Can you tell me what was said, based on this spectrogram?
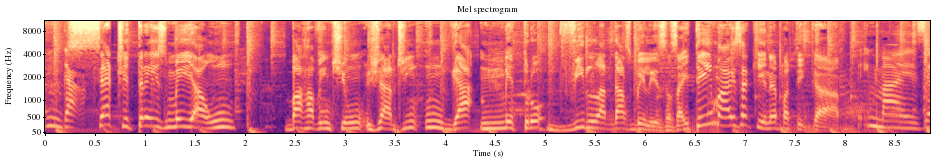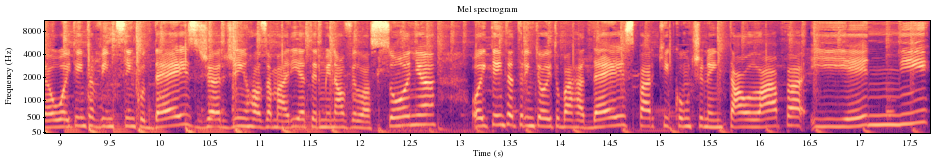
Ingá. 7361 barra 21 Jardim Ingá Metrô Vila das Belezas. Aí tem mais aqui, né, Patica? Tem mais, é o 802510, Jardim Rosa Maria, Terminal Vila Sônia, 8038-10, Parque Continental Lapa e N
